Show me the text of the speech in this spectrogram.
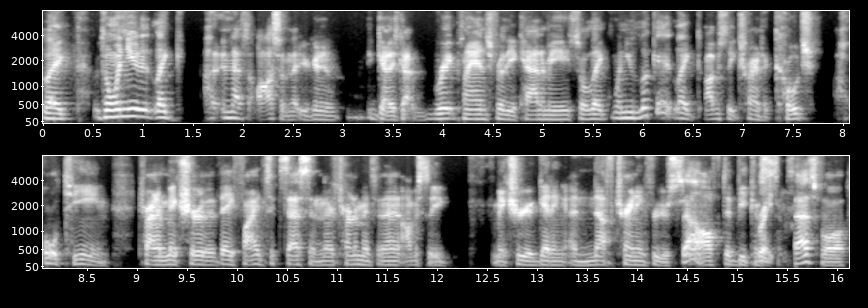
like, so when you like, and that's awesome that you're gonna, you guys got great plans for the academy. So like, when you look at like, obviously trying to coach a whole team, trying to make sure that they find success in their tournaments, and then obviously make sure you're getting enough training for yourself to be Right. successful.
